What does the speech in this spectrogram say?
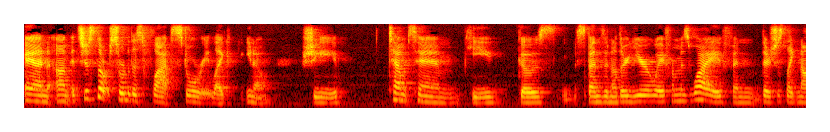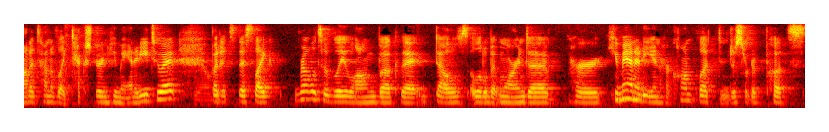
and um, it's just the, sort of this flat story, like you know, she tempts him, he goes spends another year away from his wife and there's just like not a ton of like texture and humanity to it Yeah. but it's this like relatively long book that delves a little bit more into her humanity and her conflict and just sort of puts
